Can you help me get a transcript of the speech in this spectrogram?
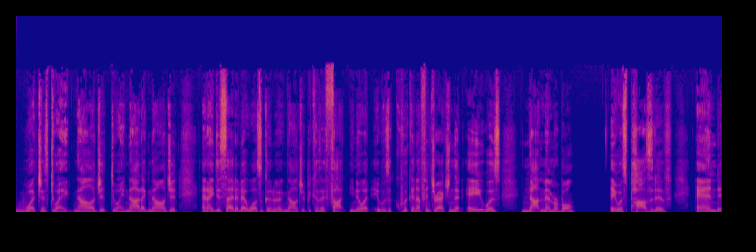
what just do I acknowledge it? Do I not acknowledge it? And I decided I wasn't going to acknowledge it because I thought, you know what? It was a quick enough interaction that A was not memorable. It was positive, and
